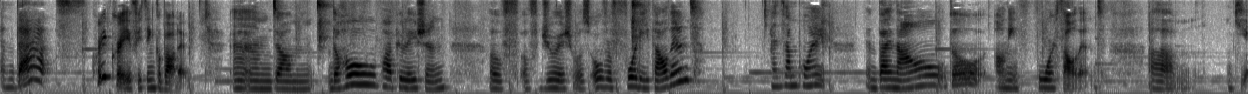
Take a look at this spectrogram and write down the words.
and that's great if you think about it. And um, the whole population of, of Jewish was over 40,000 at some point, and by now, though, only 4,000. Um, yeah,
